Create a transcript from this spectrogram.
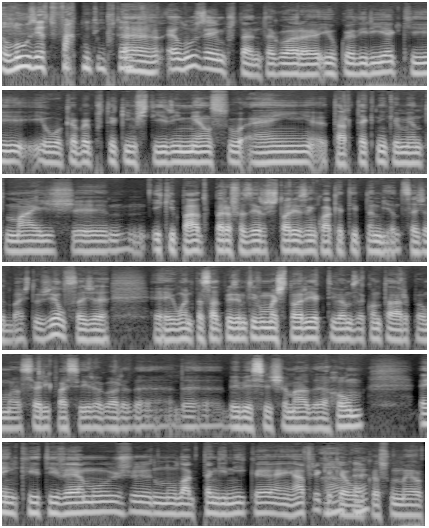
A luz é de facto muito importante? Uh, a luz é importante. Agora, eu, eu diria que eu acabei por ter que investir imenso em estar tecnicamente mais eh, equipado para fazer histórias em qualquer tipo de ambiente, seja debaixo do gelo, seja. Eh, o ano passado, por exemplo, tive uma história que tivemos a contar para uma série que vai sair agora da, da BBC chamada Home em que tivemos eh, no Lago Tanganica, em África, ah, que, é o, que, é o, segundo maior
